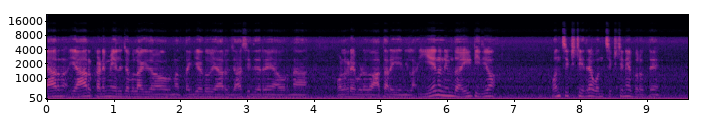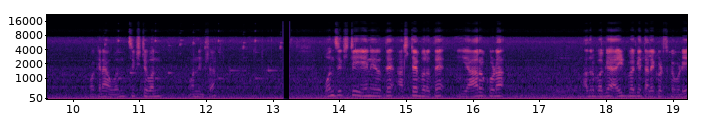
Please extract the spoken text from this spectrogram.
ಯಾರು ಯಾರು ಕಡಿಮೆ ಎಲಿಜಿಬಲ್ ಆಗಿದ್ದಾರೋ ಅವ್ರನ್ನ ತೆಗಿಯೋದು, ಯಾರು ಜಾಸ್ತಿ ಇದ್ದಾರೆ ಅವ್ರನ್ನ ಒಳಗಡೆ ಬಿಡೋದು, ಆ ಥರ ಏನಿಲ್ಲ. ಏನು ನಿಮ್ಮದು ಹೈಟ್ ಇದೆಯೋ ಒನ್ ಸಿಕ್ಸ್ಟಿ ಇದ್ದರೆ ಒನ್ ಸಿಕ್ಸ್ಟಿನೇ ಬರುತ್ತೆ. ಓಕೆನಾ ಒನ್ ಸಿಕ್ಸ್ಟಿ ಒನ್ ಒಂದು ನಿಮಿಷ. ಒನ್ ಸಿಕ್ಸ್ಟಿ ಏನಿರುತ್ತೆ, ಅಷ್ಟೇ ಬರುತ್ತೆ. ಯಾರು ಕೂಡ ಅದ್ರ ಬಗ್ಗೆ ಹೈಟ್ ಬಗ್ಗೆ ತಲೆ ಕೆಡಿಸ್ಕೊಬೇಡಿ.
